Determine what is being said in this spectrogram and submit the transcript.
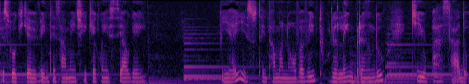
pessoa que quer viver intensamente, que quer conhecer alguém. E é isso, tentar uma nova aventura, lembrando que o passado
